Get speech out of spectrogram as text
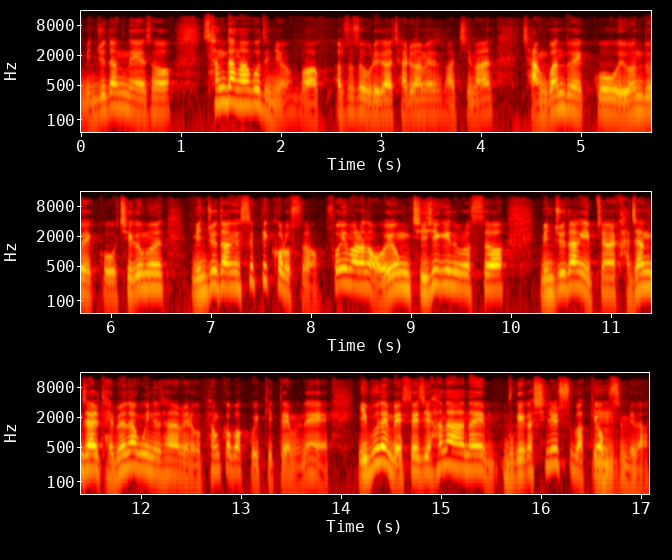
민주당 내에서 상당하거든요. 뭐 앞- 앞서서 우리가 자료화면에서 봤지만 장관도 했고 의원도 했고 지금은 민주당의 스피커로서 소위 말하는 어용 지식인으로서 민주당의 입장을 가장 잘 대변하고 있는 사람이라고 평가받고 있기 때문에 이분의 메시지 하나하나에 무게가 실릴 수밖에 음. 없습니다.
